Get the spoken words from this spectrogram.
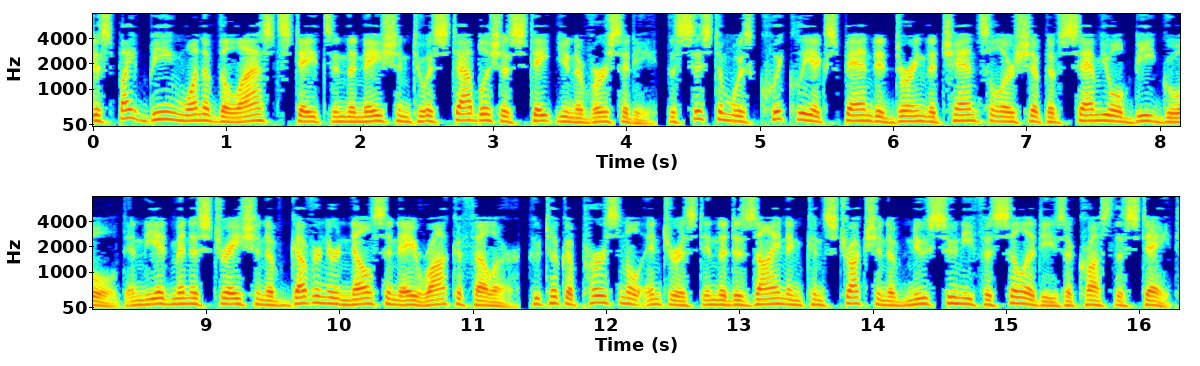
Despite being one of the last states in the nation to establish a state university, the system was quickly expanded during the chancellorship of Samuel B. Gould and the administration of Governor Nelson A. Rockefeller, who took a personal interest in the design and construction of new SUNY facilities across the state.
